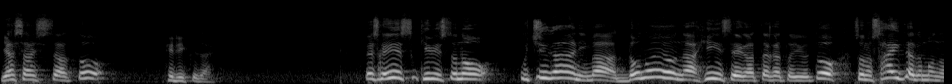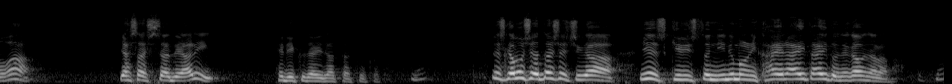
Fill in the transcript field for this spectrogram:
優しさとへりくだり。ですからイエス・キリストの内側にはどのような品性があったかというとその最たるものは優しさでありへりくだりだったということ。ですからもし私たちがイエス・キリストに似るものに変えられたいと願うならばね、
